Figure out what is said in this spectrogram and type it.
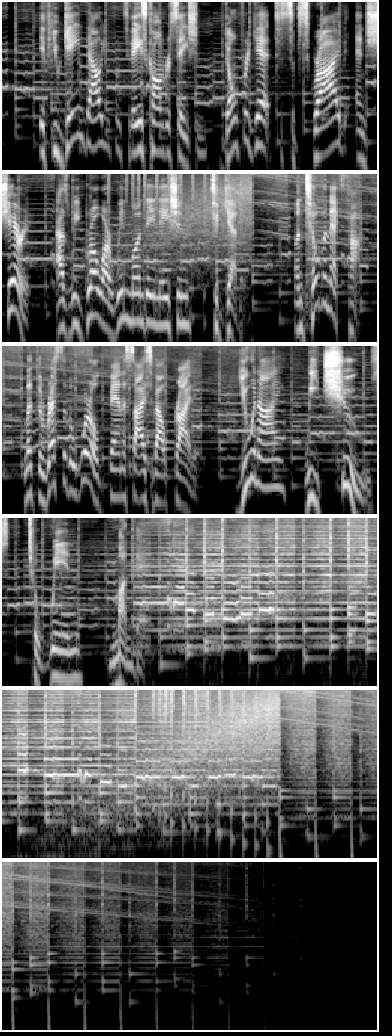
If you gain value from today's conversation, don't forget to subscribe and share it as we grow our Win Monday Nation together. Until the next time, let the rest of the world fantasize about Friday. You and I, we choose to win Monday.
